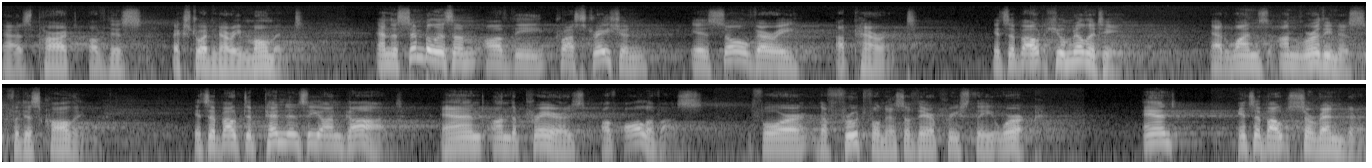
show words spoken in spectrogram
as part of this extraordinary moment. And the symbolism of the prostration is so very apparent. It's about humility at one's unworthiness for this calling. It's about dependency on God and on the prayers of all of us for the fruitfulness of their priestly work. And it's about surrender.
